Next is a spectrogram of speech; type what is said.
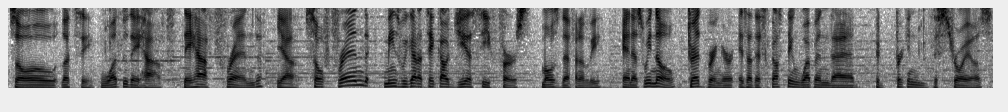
so let's see. What do they have? They have friend. Yeah, so friend means we gotta take out GSC first, most definitely. And as we know, Dreadbringer is a disgusting weapon that could freaking destroy us.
